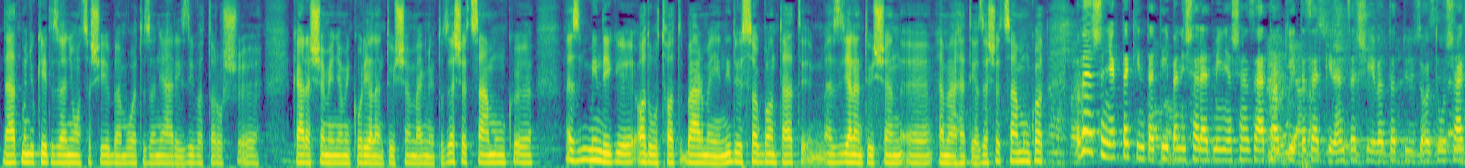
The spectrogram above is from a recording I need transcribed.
de hát mondjuk 2008-as évben volt ez a nyári zivataros káresemény, amikor jelentősen megnőtt az esetszámunk. Ez mindig adódhat bármilyen időszakban, tehát ez jelentős jelentősen emelheti az esetszámunkat. A versenyek tekintetében is eredményesen zárta a 2009-es évet a tűzoltóság.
